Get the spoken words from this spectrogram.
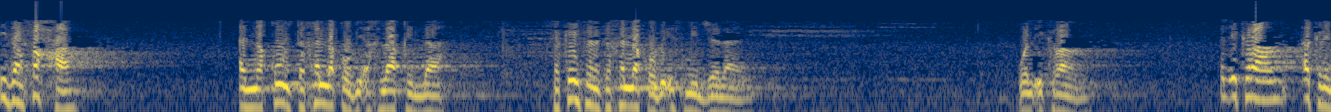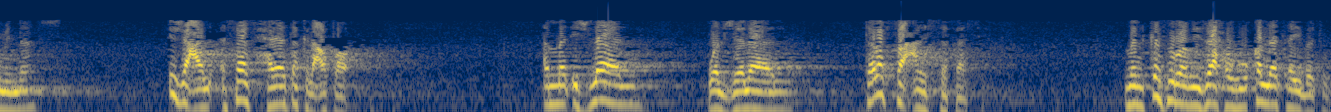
إذا صح أن نقول تخلقوا بأخلاق الله فكيف نتخلق باسم الجلال والإكرام؟ الإكرام أكرم الناس اجعل أساس حياتك العطاء. أما الإجلال والجلال ترفع عن السفاسف. من كثر مزاحه قلت هيبته.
